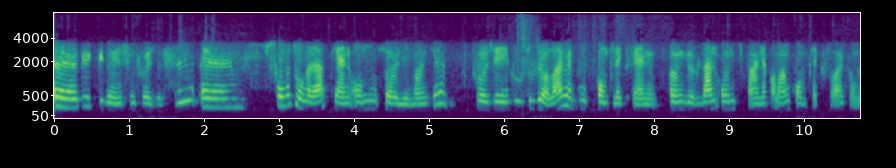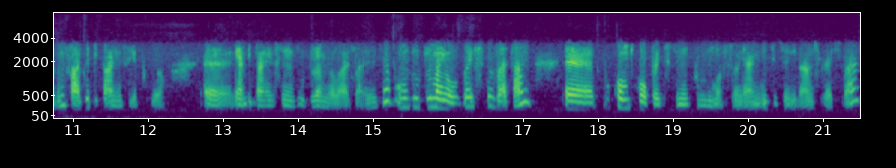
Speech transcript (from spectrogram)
Ee, büyük bir dönüşüm projesi. Ee, sonuç olarak yani onu söyleyeyim önce projeyi durduruyorlar ve bu kompleks yani öngörülen 12 tane falan kompleks var sanırım sadece bir tanesi yapılıyor. Ee, yani bir tanesini durduramıyorlar sadece. Bunu durdurma yolu da işte zaten e, bu konut kooperatifinin kurulması yani iç içe giden süreçler.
